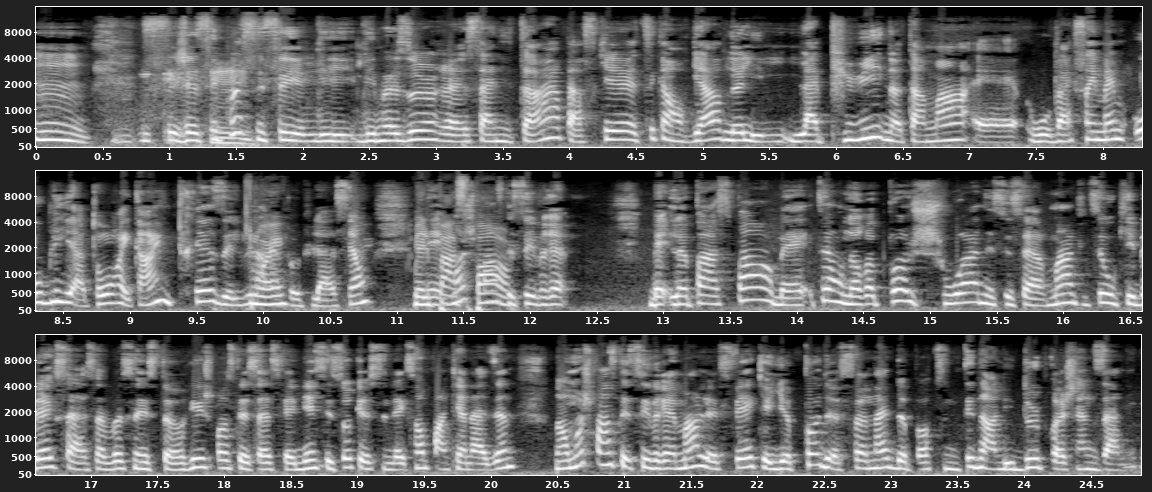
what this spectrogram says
Hmm. Je ne sais pas si c'est les, mesures euh, sanitaires parce que tu sais quand on regarde l'appui notamment euh, au vaccin même obligatoire est quand même très élevé dans la population. Mais, le passeport, moi, je pense que c'est vrai. Ben, le passeport, ben, tu sais, on n'aura pas le choix nécessairement. Puis, tu sais, au Québec, ça, ça va s'instaurer. Je pense que ça se fait bien. C'est sûr que c'est une élection pan-canadienne. Non, moi, je pense que c'est vraiment le fait qu'il n'y a pas de fenêtre d'opportunité dans les deux prochaines années.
